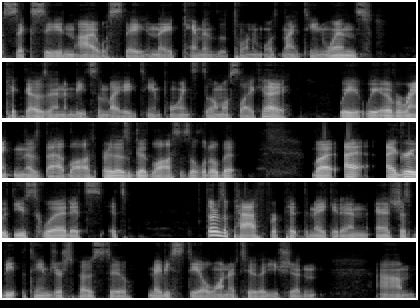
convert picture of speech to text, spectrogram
six seed in Iowa State, and they came into the tournament with 19 wins. Pitt goes in and beats them by 18 points. It's almost like, hey, we we overranking those bad loss or those good losses a little bit. But I I agree with you, Squid. It's it's there's a path for Pitt to make it in, and it's just beat the teams you're supposed to. Maybe steal one or two that you shouldn't. Um,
